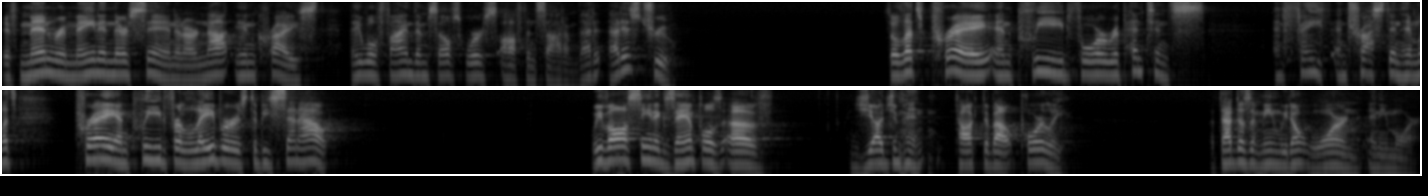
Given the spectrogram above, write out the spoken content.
If men remain in their sin and are not in Christ, they will find themselves worse off than Sodom. That, that is true. So let's pray and plead for repentance and faith and trust in Him. Let's pray and plead for laborers to be sent out. We've all seen examples of judgment talked about poorly. But that doesn't mean we don't warn anymore,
